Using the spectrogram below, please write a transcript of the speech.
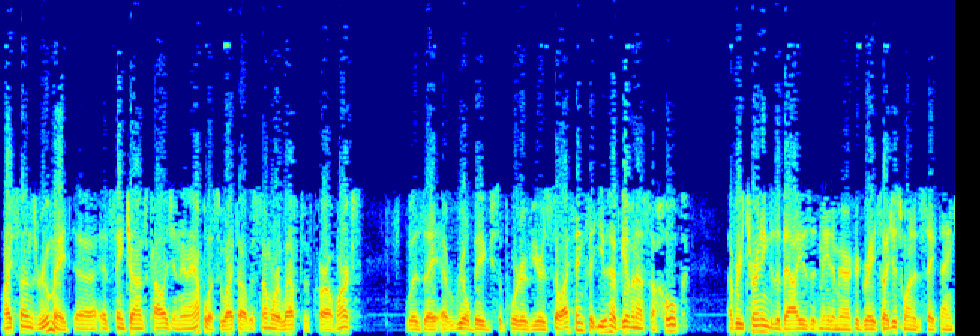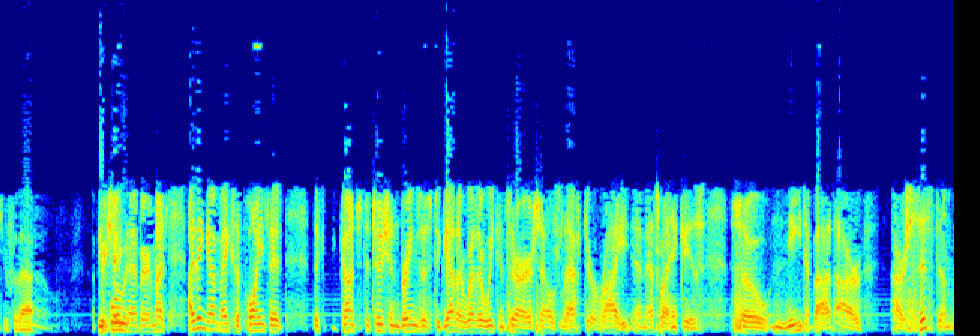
my son's roommate uh, at St. John's College in Annapolis, who I thought was somewhere left of Karl Marx, was a, a real big supporter of yours. So I think that you have given us a hope of returning to the values that made America great. So I just wanted to say thank you for that. Appreciate we, that very much. I think that makes a point that the Constitution brings us together, whether we consider ourselves left or right, and that's what I think is so neat about our our system.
